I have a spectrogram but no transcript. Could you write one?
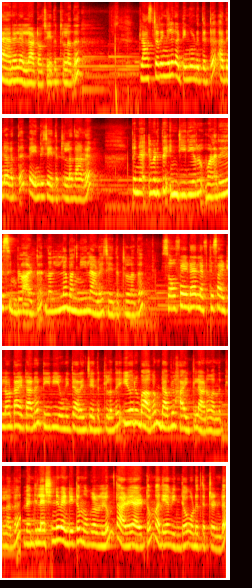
പാനലല്ല കേട്ടോ ചെയ്തിട്ടുള്ളത്. പ്ലാസ്റ്ററിങ്ങിൽ കട്ടിങ് കൊടുത്തിട്ട് അതിനകത്ത് പെയിന്റ് ചെയ്തിട്ടുള്ളതാണ്. പിന്നെ ഇവിടുത്തെ ഇന്റീരിയർ വളരെ സിമ്പിളായിട്ട് നല്ല ഭംഗിയിലാണ് ചെയ്തിട്ടുള്ളത്. സോഫയുടെ ലെഫ്റ്റ് സൈഡിലോട്ടായിട്ടാണ് ടി വി യൂണിറ്റ് അറേഞ്ച് ചെയ്തിട്ടുള്ളത്. ഈ ഒരു ഭാഗം ഡബിൾ ഹൈറ്റിലാണ് വന്നിട്ടുള്ളത്. വെന്റിലേഷന് വേണ്ടിയിട്ട് മുകളിലും താഴെയായിട്ടും വലിയ വിൻഡോ കൊടുത്തിട്ടുണ്ട്.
